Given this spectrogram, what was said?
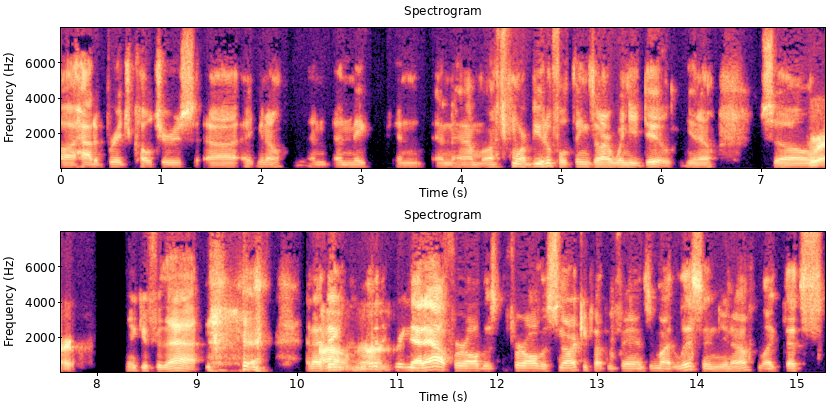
uh, how to bridge cultures, uh, you know, and and make and and how much more beautiful things are when you do, you know. So Right. Thank you for that. and I think Oh, I wanted to bring that out for all the for all the snarky puppy fans who might listen. You know, like that's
